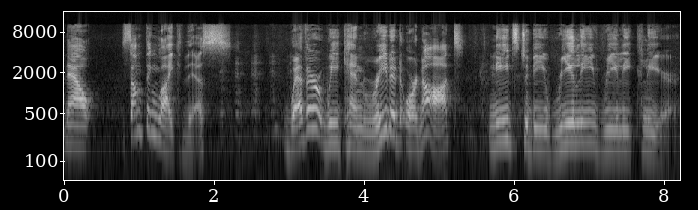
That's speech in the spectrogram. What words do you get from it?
Now, something like this, whether we can read it or not, needs to be really, really clear.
